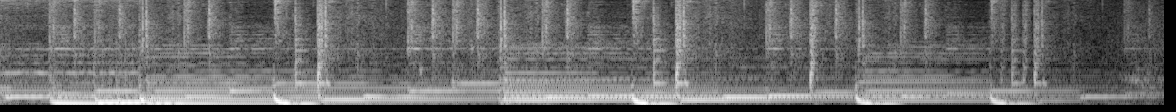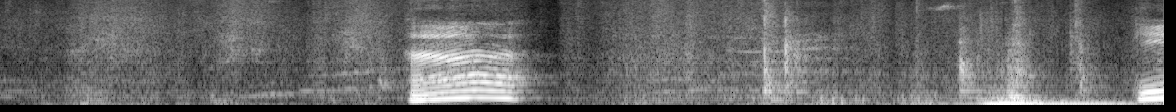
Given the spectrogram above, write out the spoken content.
হ্যাঁ। কি?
